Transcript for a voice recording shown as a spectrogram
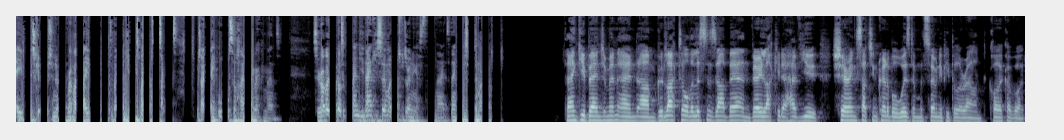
a description of Rabbi Dr. Benji's website, which I also highly recommend. So, Rabbi Dr. Benji, thank you so much for joining us tonight. Thank you so much. Thank you, Benjamin, and um, good luck to all the listeners out there. And very lucky to have you sharing such incredible wisdom with so many people around. Kol hakavod.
